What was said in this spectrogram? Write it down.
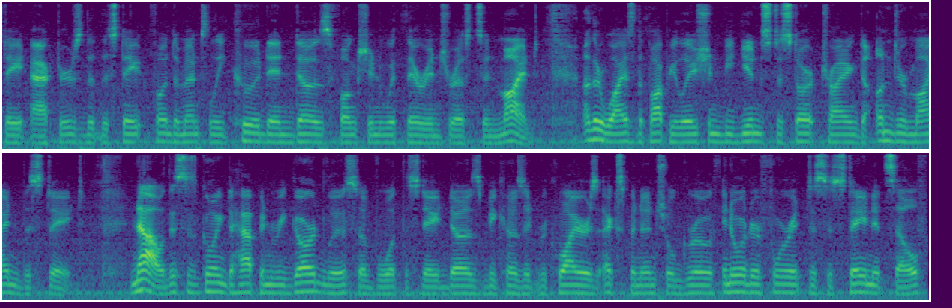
state actors that the state fundamentally could and does function with their interests in mind. Otherwise, the population begins to start trying to undermine the state. Now, this is going to happen regardless of what the state does because it requires exponential growth in order for it to sustain itself,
